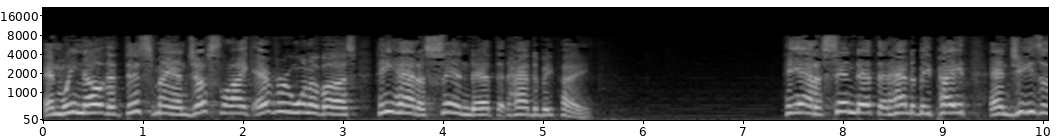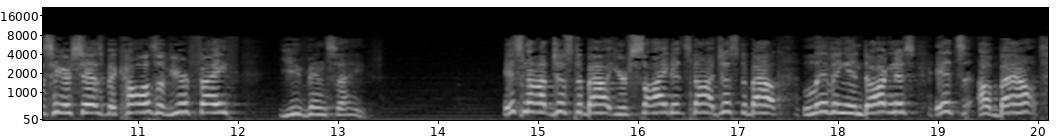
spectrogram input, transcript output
And we know that this man, just like every one of us, he had a sin debt that had to be paid. He had a sin debt that had to be paid, and Jesus here says, because of your faith, you've been saved. It's not just about your sight. It's not just about living in darkness. It's about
